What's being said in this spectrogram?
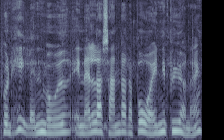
på en helt anden måde end alle os andre, der bor inde i byerne, ikke?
